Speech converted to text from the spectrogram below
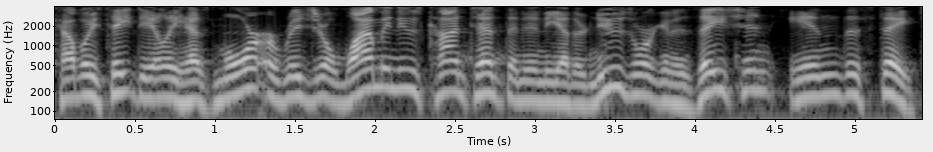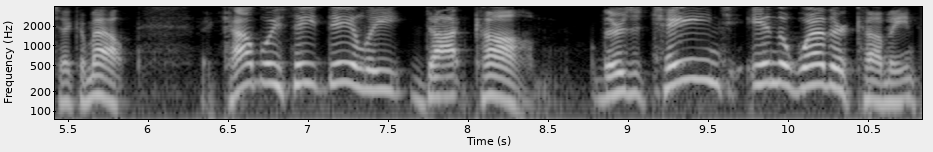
Cowboy State Daily has more original Wyoming news content than any other news organization in the state. Check them out at cowboystatedaily.com. There's a change in the weather coming.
